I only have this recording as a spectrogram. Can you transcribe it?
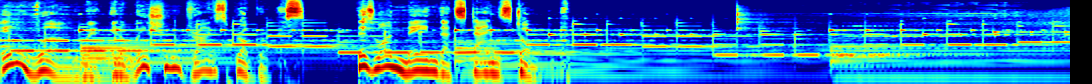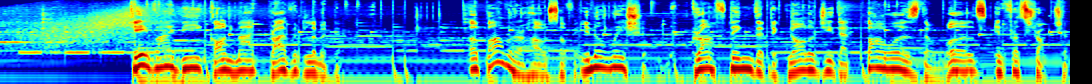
In a world where innovation drives progress, there's one name that stands tall. KYB Conmat Private Limited. A powerhouse of innovation, crafting the technology that powers the world's infrastructure.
